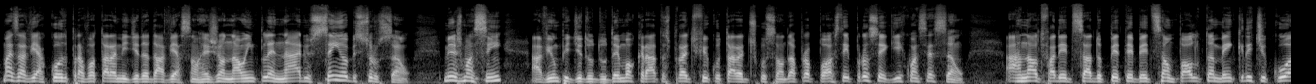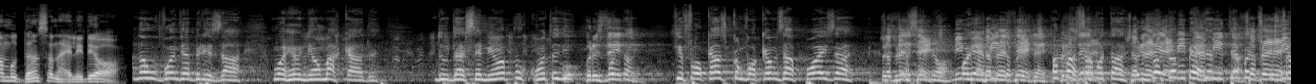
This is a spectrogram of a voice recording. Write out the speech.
mas havia acordo para votar a medida da aviação regional em plenário sem obstrução. Mesmo assim, havia um pedido do Democratas para dificultar a discussão da proposta e prosseguir com a sessão. Arnaldo Faria de Sá, do PTB de São Paulo, também criticou a mudança na LDO. Não vou inviabilizar uma reunião marcada do da CMO por conta de. presidente. Se for o caso, convocamos após a. Presidente, me permita, presidente. Vamos passar a votação. Presidente, me permita, me permita,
